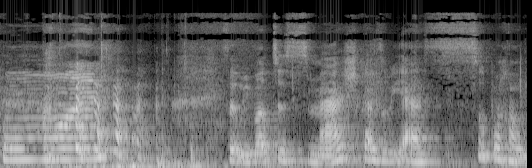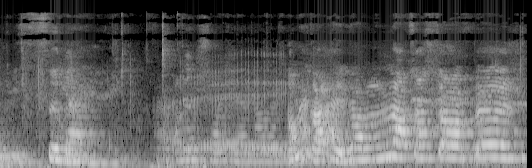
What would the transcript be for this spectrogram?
corn. so we about to smash because we are super hungry. Super. Yeah. Oh my god, I got lots of sausage.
